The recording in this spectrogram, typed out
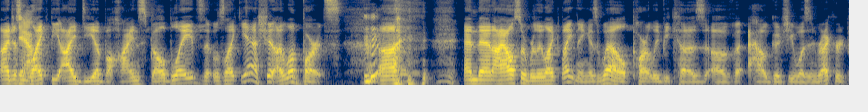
I just Yeah. like the idea behind spell blades. It was like, yeah, shit, I love Bartz. Mhm. Uh, and then I also really liked Lightning as well, partly because of how good she was in Record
